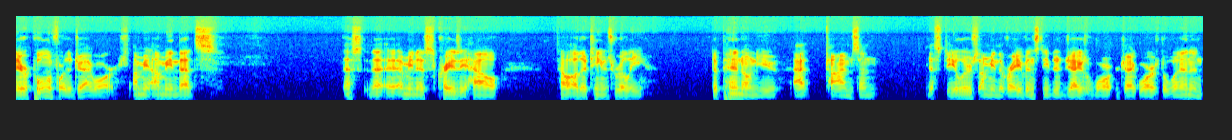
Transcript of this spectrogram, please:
they were pulling for the Jaguars. I mean, I mean that's that's that, I mean it's crazy how how other teams really depend on you at times and the Steelers. I mean, the Ravens needed Jaguar, Jaguars to win, and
